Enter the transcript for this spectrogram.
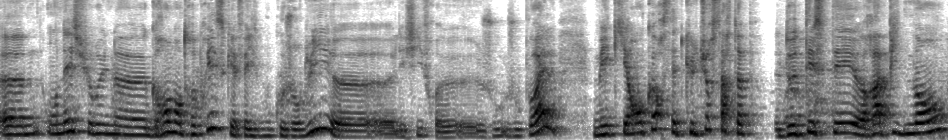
on est sur une grande entreprise qui est Facebook aujourd'hui, les chiffres jouent, jouent, pour elle, mais qui a encore cette culture start-up. De tester rapidement,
